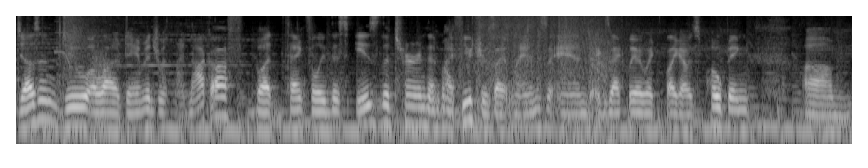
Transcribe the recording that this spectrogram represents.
doesn't do a lot of damage with my knockoff, but thankfully this is the turn that my Future Sight lands, and exactly like, like I was hoping, um,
